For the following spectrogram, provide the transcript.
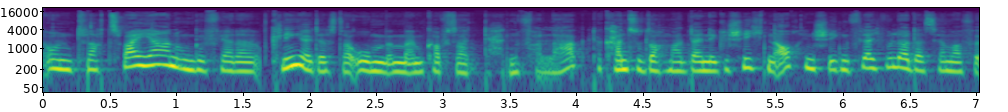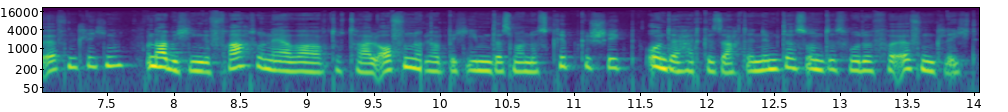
Und nach zwei Jahren ungefähr, da klingelt es da oben in meinem Kopf, sagt, der hat einen Verlag, da kannst du doch mal deine Geschichten auch hinschicken, vielleicht will er das ja mal veröffentlichen. Und habe ich ihn gefragt und er war total offen und habe ich ihm das Manuskript geschickt und er hat gesagt, er nimmt das und es wurde veröffentlicht.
